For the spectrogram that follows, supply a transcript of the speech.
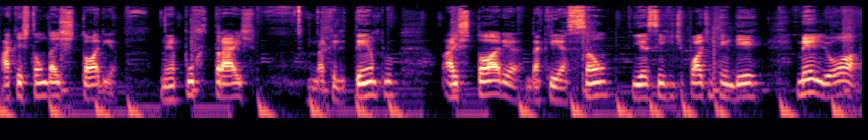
a questão da história, né? Por trás daquele templo, a história da criação e assim a gente pode entender melhor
